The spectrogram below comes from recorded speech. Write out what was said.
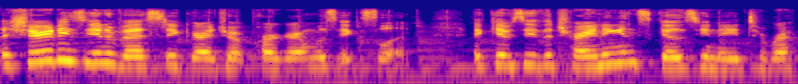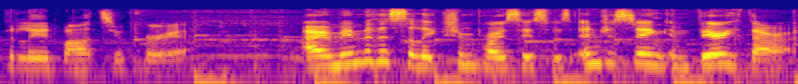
Assurity's university graduate program was excellent. It gives you the training and skills you need to rapidly advance your career. I remember the selection process was interesting and very thorough.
